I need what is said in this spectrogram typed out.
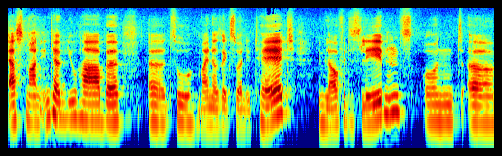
erstmal ein Interview habe äh, zu meiner Sexualität im Laufe des Lebens. Und äh,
